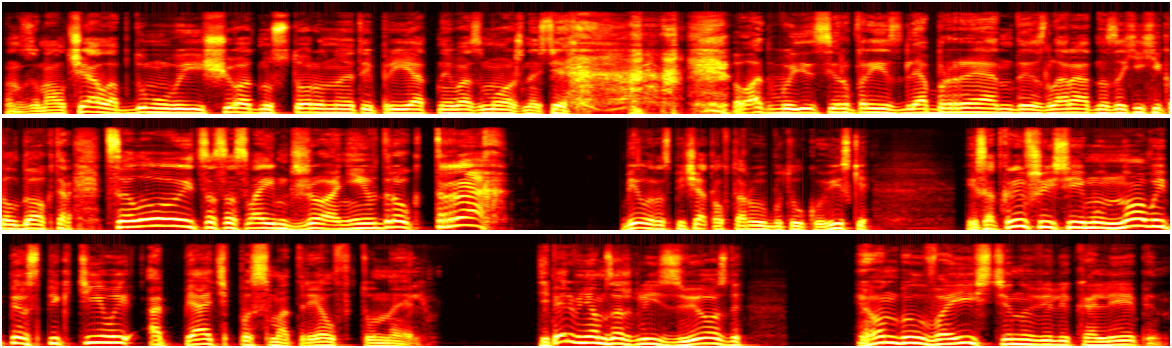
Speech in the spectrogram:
Он замолчал, обдумывая еще одну сторону этой приятной возможности. «Вот будет сюрприз для Бренды!» — злорадно захихикал доктор. «Целуется со своим Джонни, и вдруг трах!» Билл распечатал вторую бутылку виски и с открывшейся ему новой перспективой опять посмотрел в туннель. Теперь в нем зажглись звезды, и он был воистину великолепен.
